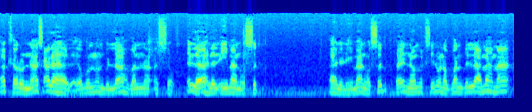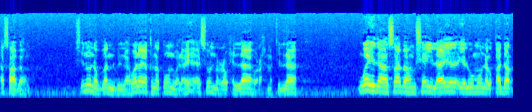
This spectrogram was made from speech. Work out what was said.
أكثر الناس على هذا يظنون بالله ظن السوء. إلا أهل الإيمان والصدق. أهل الإيمان والصدق فإنهم يحسنون الظن بالله مهما أصابهم. يحسنون الظن بالله؟ ولا يقنطون ولا ييأسون من روح الله ورحمة الله. وإذا أصابهم شيء لا يلومون القدر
